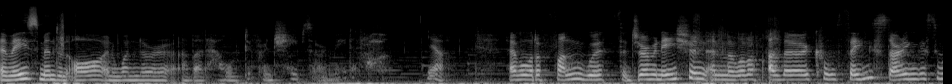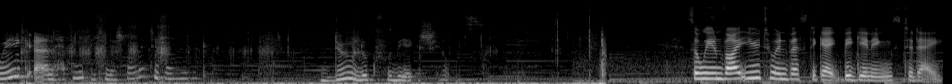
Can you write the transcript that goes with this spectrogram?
amazement and awe and wonder about how different shapes are made. Yeah have a lot of fun with germination and a lot of other cool things starting this week and happy International Nature Week. Do look for the eggshells. So we invite you to investigate beginnings today,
